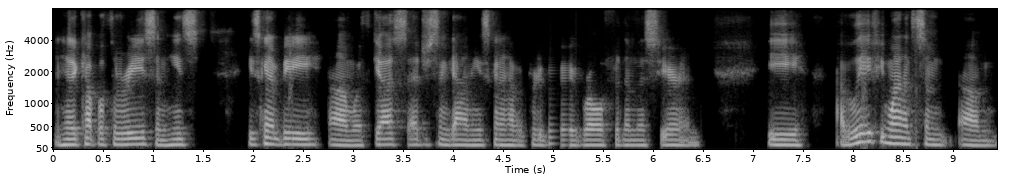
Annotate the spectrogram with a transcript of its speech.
and hit a couple threes. And he's he's going to be um, with Gus Edgerson gone. He's going to have a pretty big role for them this year, and he, I believe he wanted some, um,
